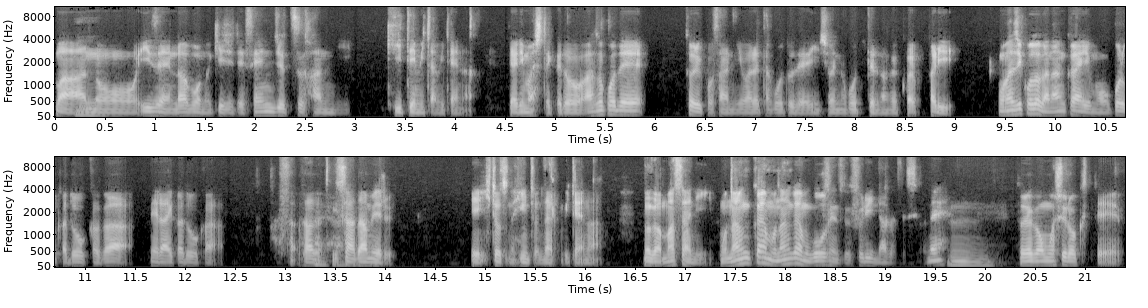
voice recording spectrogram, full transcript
まあ、あの、以前ラボの記事で戦術班に聞いてみたみたいな、やりましたけど、あそこでトリコさんに言われたことで印象に残ってるのが、やっぱり同じことが何回も起こるかどうかが狙いかどうかさはいはい定める、えー一つのヒントになるみたいなのがまさにもう何回も何回もゴーセンスフリーになるんですよね。うん。それが面白くて。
